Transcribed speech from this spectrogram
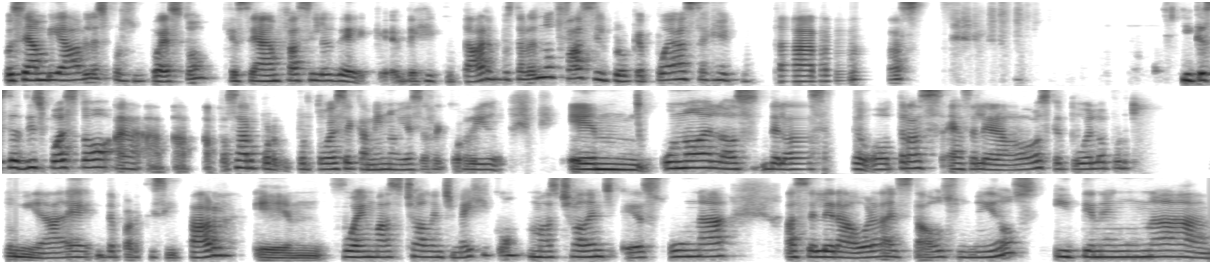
pues sean viables, por supuesto, que sean fáciles de, de ejecutar, pues tal vez no fácil, pero que puedas ejecutarlas y que estés dispuesto a, a, pasar por, por, todo ese camino y ese recorrido. Eh, uno de los de las otras aceleradoras que tuve la oportunidad oportunidad de, participar fue en Mass Challenge México. Mass Challenge es una aceleradora de Estados Unidos y tienen una,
